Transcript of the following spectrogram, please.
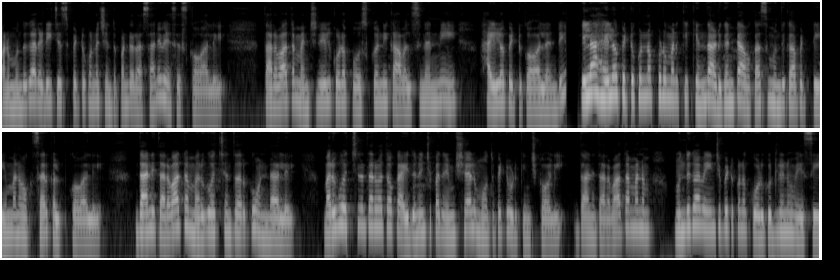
మనం ముందుగా రెడీ చేసి పెట్టుకున్న చింతపండు రసాన్ని వేసేసుకోవాలి. తర్వాత మంచినీళ్ళు కూడా పోసుకొని కావలసినన్ని హైలో పెట్టుకోవాలండి. ఇలా హైలో పెట్టుకున్నప్పుడు మనకి కింద అడుగంటే అవకాశం ఉంది కాబట్టి మనం ఒకసారి కలుపుకోవాలి. దాని తర్వాత మరుగు వచ్చేంత వరకు ఉండాలి. మరుగు వచ్చిన తర్వాత ఒక ఐదు నుంచి పది నిమిషాలు మూతపెట్టి ఉడికించుకోవాలి. దాని తర్వాత మనం ముందుగా వేయించి పెట్టుకున్న కోడిగుడ్లను వేసి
